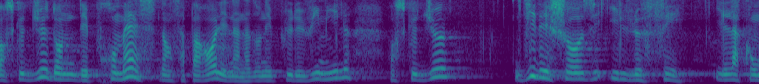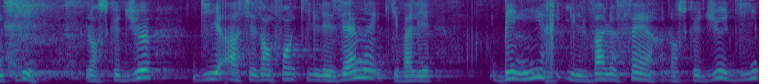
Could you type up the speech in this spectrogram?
Lorsque Dieu donne des promesses dans sa parole, il en a donné plus de 8000, lorsque Dieu dit des choses, il le fait, il l'accomplit. Lorsque Dieu dit à ses enfants qu'il les aime, qu'il va les bénir, il va le faire. Lorsque Dieu dit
